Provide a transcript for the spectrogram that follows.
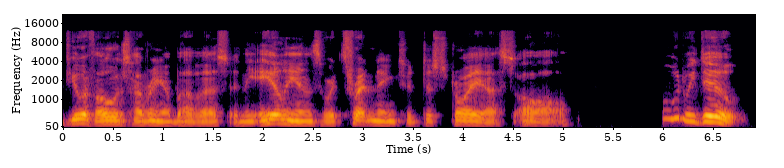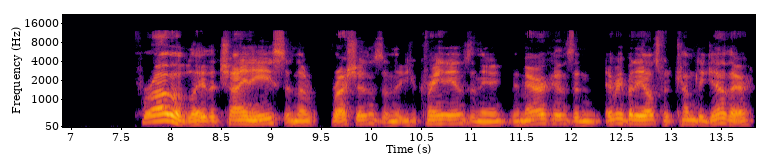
ufos hovering above us and the aliens were threatening to destroy us all what would we do? Probably the chinese and the russians and the ukrainians and the americans and everybody else would come together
